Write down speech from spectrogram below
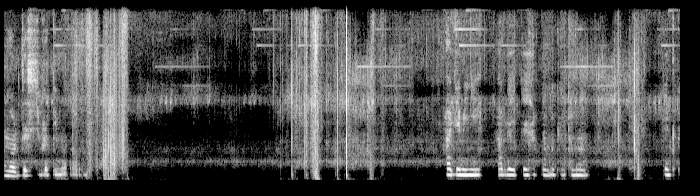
Ama orada sizi bırakayım onu. Acemini abla destekten bakın tamam. Ben kapat.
